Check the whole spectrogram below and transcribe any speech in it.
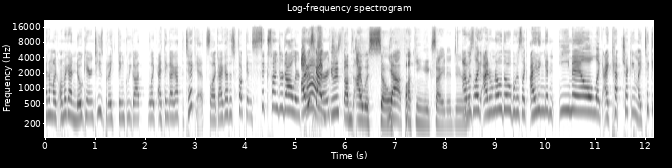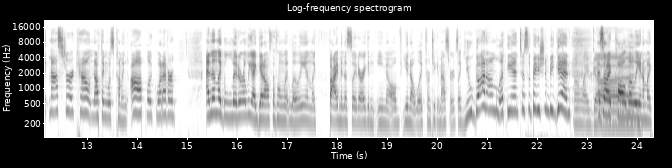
and I'm like, oh my god, no guarantees, but I think we got like I think I got the tickets. Like I got this fucking six hundred dollar charge. I just got goosebumps. I was so Yeah. fucking excited, dude. I was like, I don't know though, because like I didn't get an email. Like I kept checking my Ticketmaster account, nothing was coming up, like whatever. And then like literally, I get off the phone with Lily, and like five minutes later, I get an email, of, you know, like from Ticketmaster. It's like you got them. Let the anticipation begin. Oh my god. And so I call Lily, and I'm like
